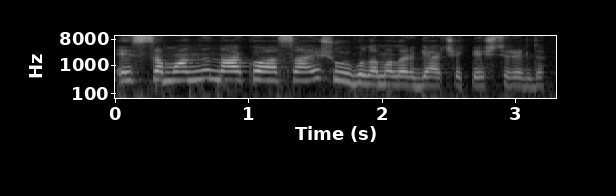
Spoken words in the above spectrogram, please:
eş zamanlı narko asayiş uygulamaları gerçekleştirildi.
